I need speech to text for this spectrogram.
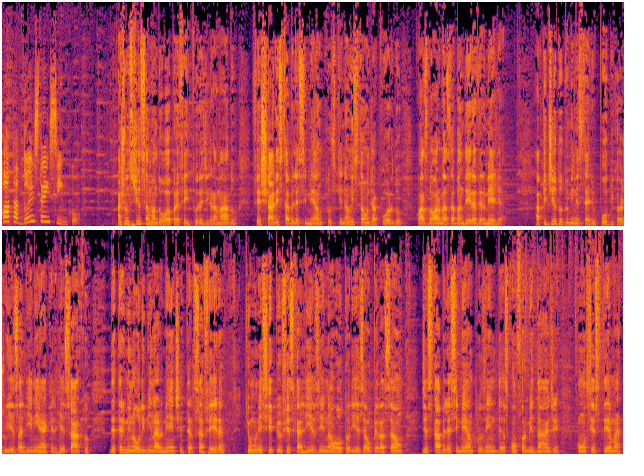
Rota 235. A Justiça mandou a Prefeitura de Gramado fechar estabelecimentos que não estão de acordo com as normas da bandeira vermelha. A pedido do Ministério Público, a juíza Aline Ecker Ressato determinou liminarmente, terça-feira, que o município fiscalize e não autorize a operação de estabelecimentos em desconformidade com o sistema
